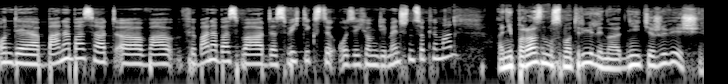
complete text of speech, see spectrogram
Und der Barnabas hat, äh, war, für Barnabas war das Wichtigste, sich um die Menschen zu kümmern. Они по-разному смотрели на одни и те же вещи.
